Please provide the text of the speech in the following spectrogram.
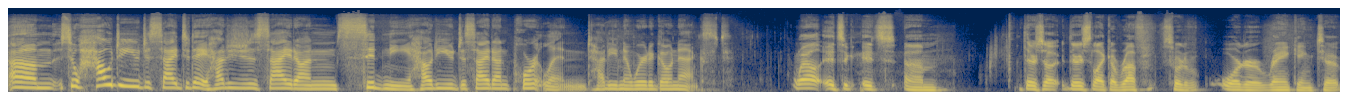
Um, so, how do you decide today? How did you decide on Sydney? How do you decide on Portland? How do you know where to go next? Well, it's a, it's um, there's a there's like a rough sort of order ranking to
